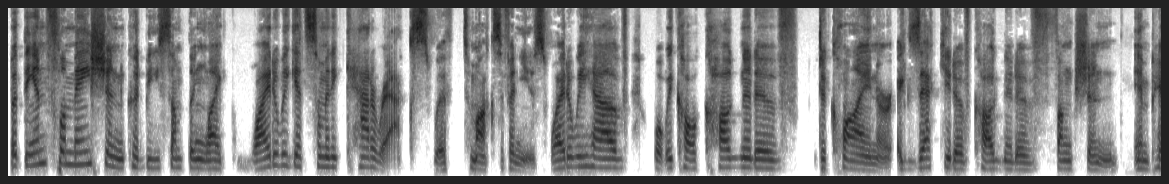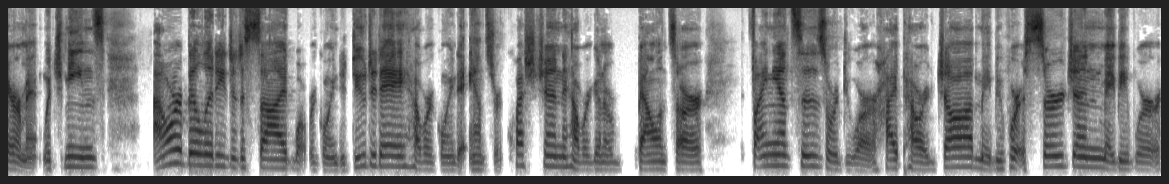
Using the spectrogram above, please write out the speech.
But the inflammation could be something like why do we get so many cataracts with tamoxifen use? Why do we have what we call cognitive decline or executive cognitive function impairment, which means our ability to decide what we're going to do today, how we're going to answer a question, how we're going to balance our finances or do our high powered job. Maybe we're a surgeon, maybe we're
